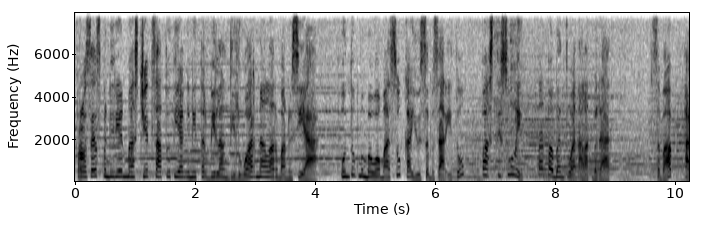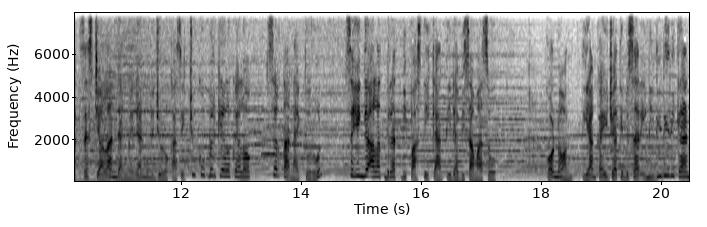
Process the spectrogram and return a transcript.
Proses pendirian masjid satu tiang ini terbilang di luar nalar manusia. Untuk membawa masuk kayu sebesar itu pasti sulit tanpa bantuan alat berat. Sebab akses jalan dan medan menuju lokasi cukup berkelok-kelok serta naik turun sehingga alat berat dipastikan tidak bisa masuk. Konon, tiang kayu jati besar ini didirikan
